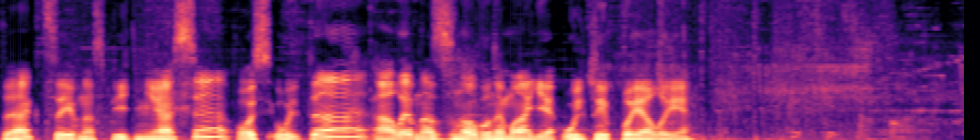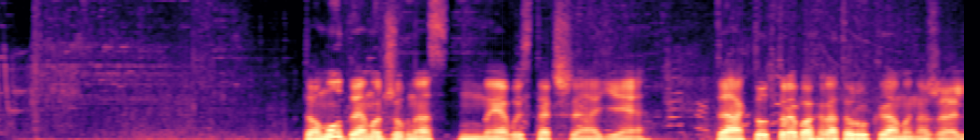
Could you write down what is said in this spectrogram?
Так, цей в нас піднявся. Ось ульта, але в нас знову немає ульти пели. Тому демеджу в нас не вистачає. Так, тут треба грати руками, на жаль.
